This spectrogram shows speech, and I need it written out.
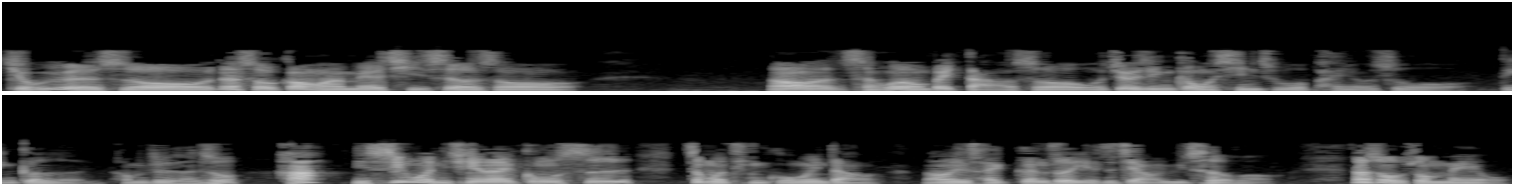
九月的时候，那时候刚好还没有起色的时候，然后沈慧荣被打的时候，我就已经跟我新竹的朋友说，林根仁，他们就很说，啊，你是因为你现在公司这么挺国民党，然后你才跟着也是这样预测吗？那时候我说没有，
